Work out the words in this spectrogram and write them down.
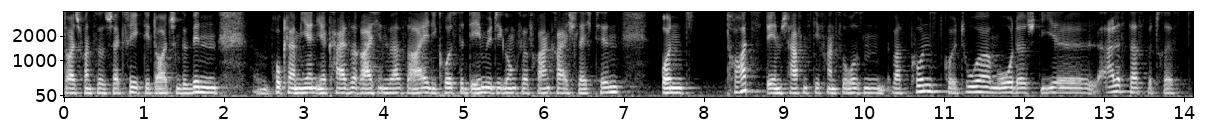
Deutsch-Französischer Krieg, die Deutschen gewinnen, proklamieren ihr Kaiserreich in Versailles, die größte Demütigung für Frankreich schlechthin. Und Trotzdem schaffen es die Franzosen, was Kunst, Kultur, Mode, Stil, alles das betrifft,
